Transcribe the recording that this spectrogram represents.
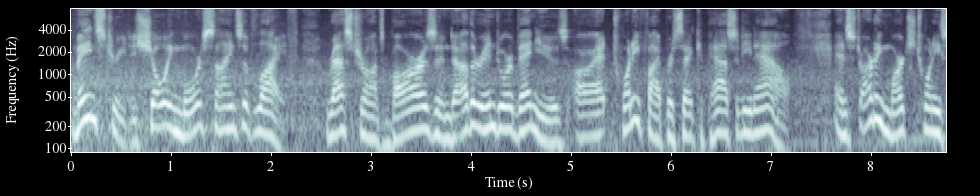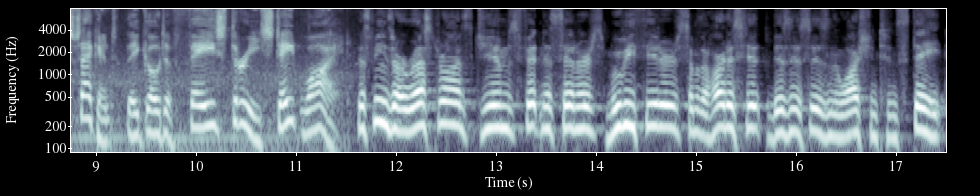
Main Street is showing more signs of life. Restaurants, bars, and other indoor venues are at 25% capacity now. And starting March 22nd, they go to phase three statewide. This means our restaurants, gyms, fitness centers, movie theaters, some of the hardest hit businesses in the Washington state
